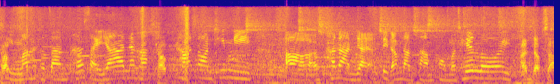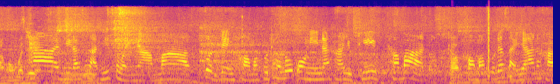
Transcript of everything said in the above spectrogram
ค่ะอาจารย์ครับสิงห์มหัศจรรย์พระสายญาตินะคะครับ พระนอนที่มีเอ่อขนาดใหญ่ติดอันดับ 3 ของประเทศเลยอันดับ 3 ของประเทศ ใช่มีลักษณะที่สวยงามมาก จุดเด่นของพระพุทธรูปองค์นี้นะคะ อยู่ที่พระบาทครับ ของพระพุทธสายญาตินะคะ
